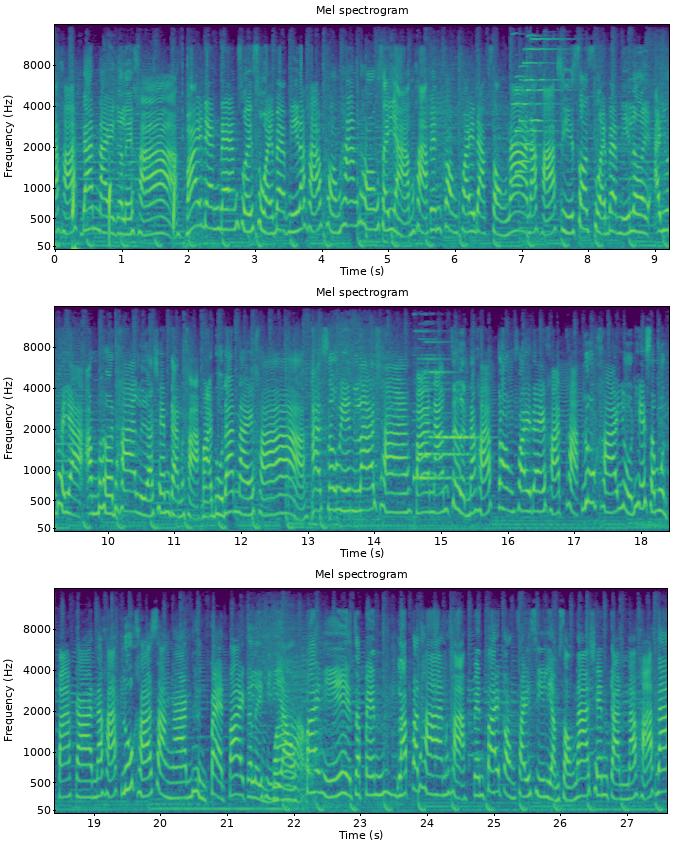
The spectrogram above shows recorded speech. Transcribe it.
นะคะ ด้านในกันเลยค่ะป้ายแดงๆ สวยๆแบบนี้นะคะ ของห้างทองสยามค่ะ เป็นกล่องไฟดักสองหน้านะคะ สีสดสวยแบบนี้เลย อยุธยาอำเภอท่าเรือเช่นกันค่ะ มาดูด้านในค่ะ อัศวินราชาปลาน้ำจืดนะคะ กล่องไฟไดคัตค่ะ ลูกค้าอยู่ที่สมุทรปราการนะคะ ลูกค้าสั่งงานถึง 8 ป้ายกันเลยทีเดียวว้าวป้ายนี้จะเป็นรับประทานค่ะ เป็นป้ายกล่องไฟสี่เหลี่ยมสองหน้าเช่นกันนะคะ หน้า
